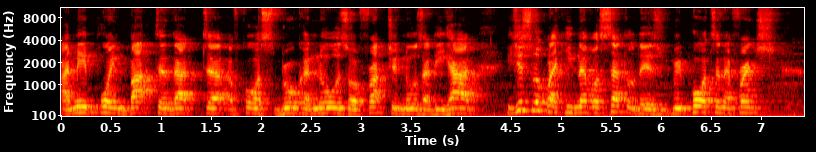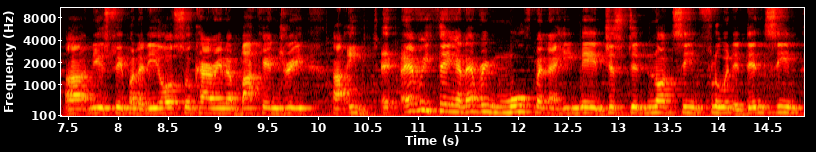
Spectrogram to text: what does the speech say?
I may point back to that, uh, of course, broken nose or fractured nose that he had. He just looked like he never settled. There's reports in the French uh, newspaper that he also carrying a back injury. Uh, he, everything and every movement that he made just did not seem fluid. It didn't seem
